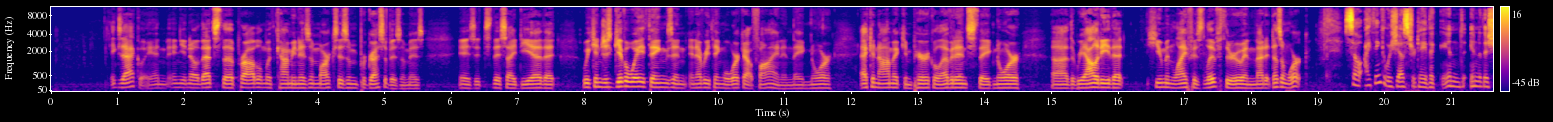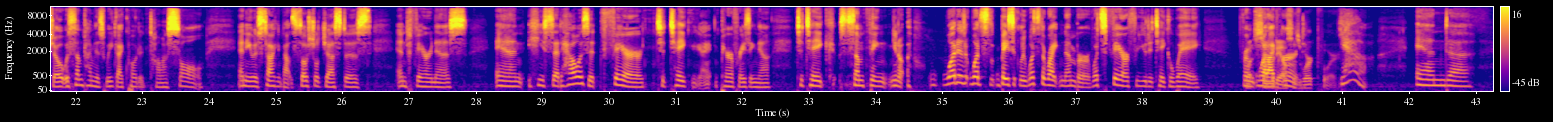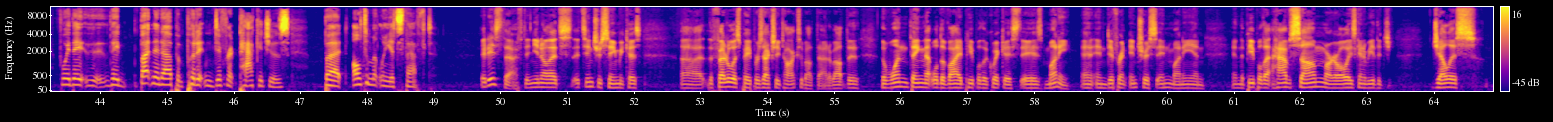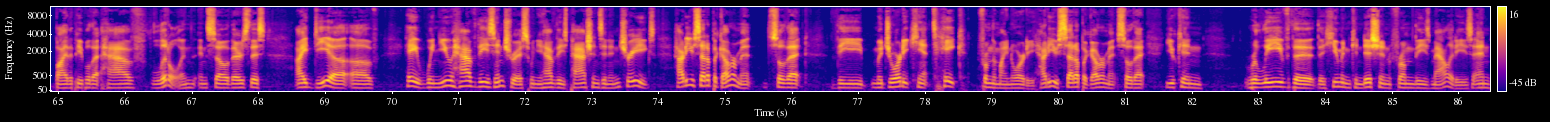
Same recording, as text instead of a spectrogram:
Exactly, and and you know that's the problem with communism, Marxism, progressivism is is it's this idea that we can just give away things and, and everything will work out fine, and they ignore economic empirical evidence. They ignore uh, the reality that human life is lived through and that it doesn't work. So I think it was yesterday, the end, end of the show. It was sometime this week. I quoted Thomas Sowell, and he was talking about social justice and fairness. And he said, "How is it fair to take?" Paraphrasing now, to take something. You know, what is what's basically what's the right number? What's fair for you to take away from what, what I've somebody else earned? has worked for. Yeah, and uh, boy, they they button it up and put it in different packages, but ultimately it's theft. It is theft, and you know that's it's interesting because uh, the Federalist Papers actually talks about that. About the the one thing that will divide people the quickest is money and, and different interests in money, and and the people that have some are always going to be the j- jealous by the people that have little, and and so there's this idea of hey, when you have these interests, when you have these passions and intrigues, how do you set up a government so that the majority can't take from the minority? How do you set up a government so that you can relieve the, the human condition from these maladies? And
